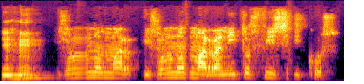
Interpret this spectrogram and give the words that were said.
y, son unos mar, y son unos marranitos físicos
